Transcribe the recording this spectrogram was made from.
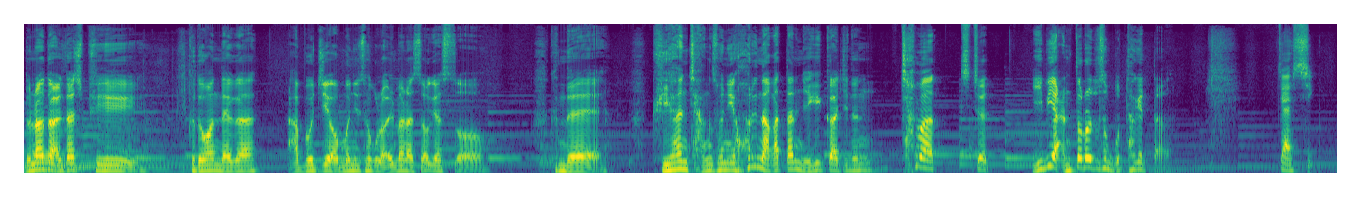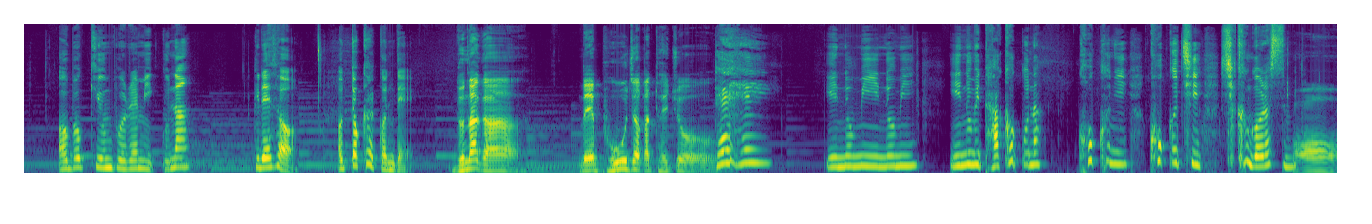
누나도 알다시피 그동안 내가 아버지 어머니 속을 얼마나 썩였어. 근데 귀한 장손이 허리 나갔다는 얘기까지는 차마 진짜 입이 안 떨어져서 못하겠다. 자식 어버 키운 보람이 있구나 그래서 어떡할 건데 누나가 내 보호자가 되죠. 대헤이 이놈이 이놈이 이놈이 다 컸구나 코크니 코끝이 시큰거렸습니다 어.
